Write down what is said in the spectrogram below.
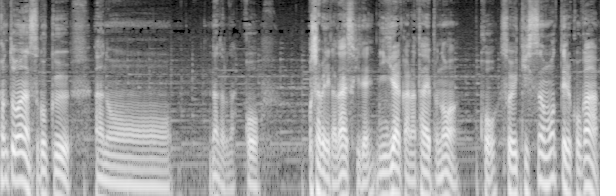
本当はすごくあのー、なんだろうなこうおしゃべりが大好きで賑やかなタイプの子そういう気質を持ってる子が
